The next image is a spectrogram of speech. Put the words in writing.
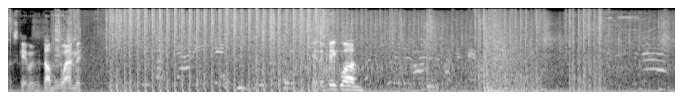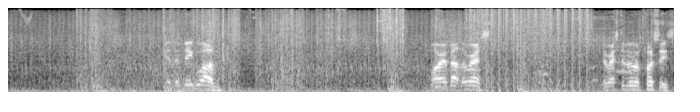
Let's get him with a double whammy. Get the big one. Get the big one. Don't worry about the rest. The rest of them are pussies.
